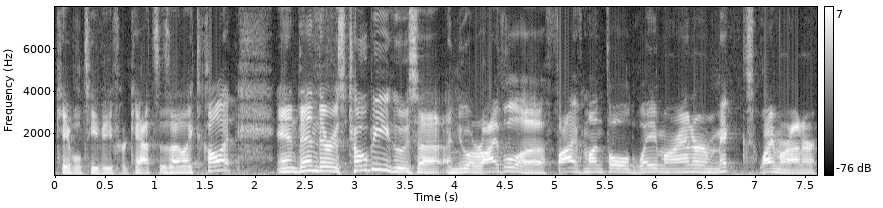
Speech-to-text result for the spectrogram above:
Cable TV for cats, as I like to call it. And then there is Toby, who's a, a new arrival, a five-month-old Weimaraner mix, Weimaraner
